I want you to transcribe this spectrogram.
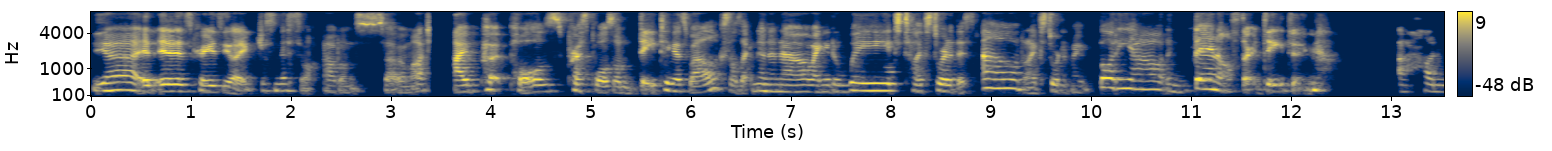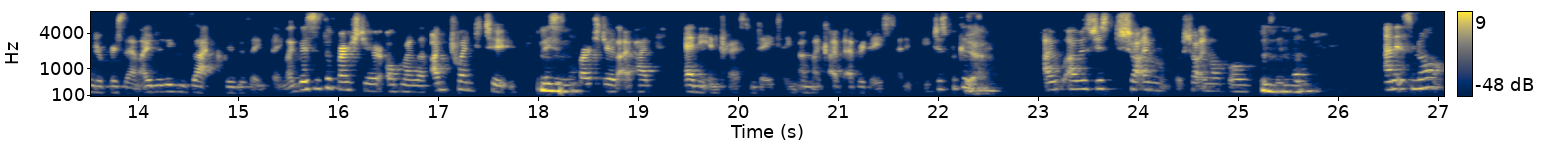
Yeah, it, it is crazy. Like, just miss out on so much. I put pause, press pause on dating as well because I was like, no, no, no, I need to wait till I've sorted this out and I've sorted my body out and then I'll start dating. A hundred percent. I did exactly the same thing. Like, this is the first year of my life. I'm 22. This mm-hmm. is the mm-hmm. first year that I've had any interest in dating and like I've ever dated anybody just because yeah. I, I was just shutting shutting off all mm-hmm. and it's not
